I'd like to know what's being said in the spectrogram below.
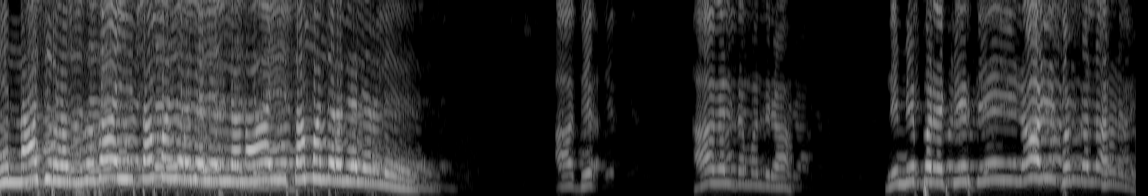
ನಿನ್ನ ಆಶೀರ್ವಾದ ಸದಾ ಈ ತಮ್ಮಂದಿರ ಮೇಲೆ ಇರಲಿ ಅಣ್ಣ ಈ ತಮ್ಮಂದಿರ ಮೇಲೆ ಇರಲಿ. ಆ ದೇ ಆಗಲಿ ತಮ್ಮಂದಿರ ನಿಮ್ಮಿಬ್ಬರ ಕೀರ್ತಿ ಈ ನಾಡಿ ತುಂಬೆಲ್ಲ ಹರಡಲಿ.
